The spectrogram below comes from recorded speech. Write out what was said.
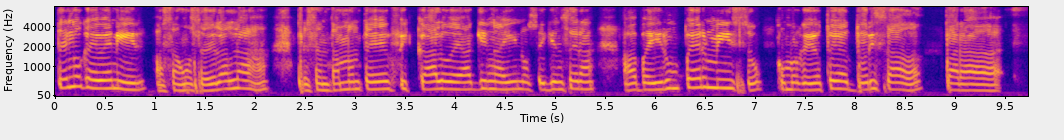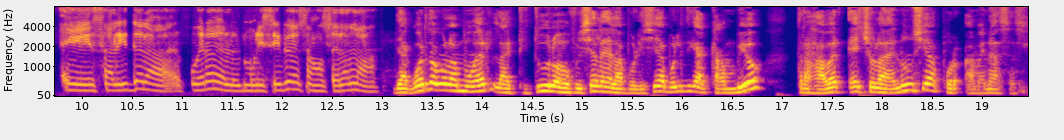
tengo que venir a San José de las Lajas, presentarme ante el fiscal o de alguien ahí, no sé quién será, a pedir un permiso, como que yo estoy autorizada para eh, salir de la fuera del municipio de San José de las Lajas. De acuerdo con la mujer, la actitud de los oficiales de la policía política cambió tras haber hecho la denuncia por amenazas.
